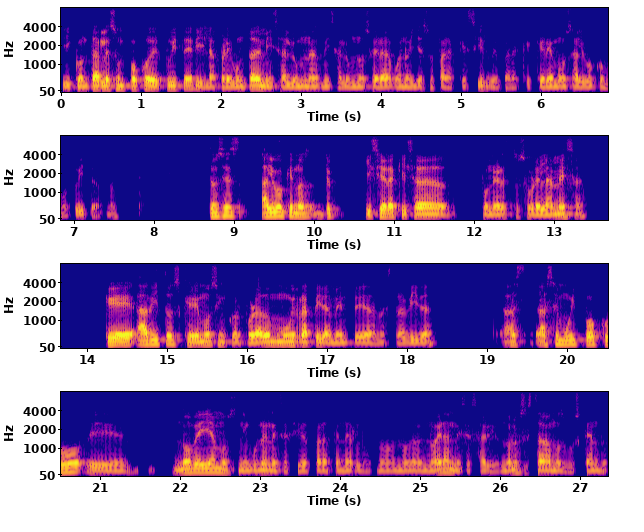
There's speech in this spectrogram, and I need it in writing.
y contarles un poco de Twitter y la pregunta de mis alumnas, mis alumnos era, bueno, ¿y eso para qué sirve? ¿Para qué queremos algo como Twitter? ¿no? Entonces, algo que nos, quisiera quizá poner esto sobre la mesa, que hábitos que hemos incorporado muy rápidamente a nuestra vida, hace muy poco eh, no veíamos ninguna necesidad para tenerlos, no, no, no, eran necesarios, no los estábamos buscando.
